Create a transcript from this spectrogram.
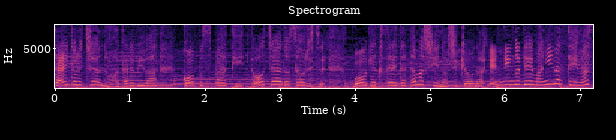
タイトルチューンの「蛍火」はコープスパーティー Tortured Souls 暴虐された魂の呪叫のエンディングテーマになっています。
